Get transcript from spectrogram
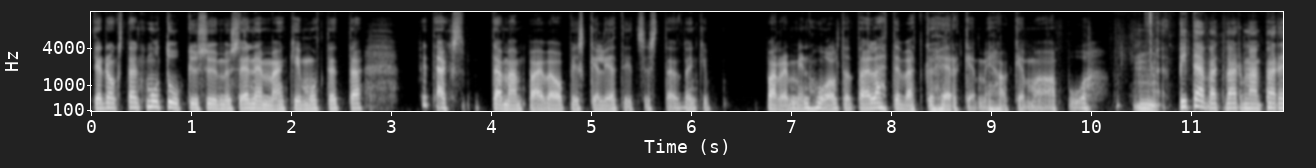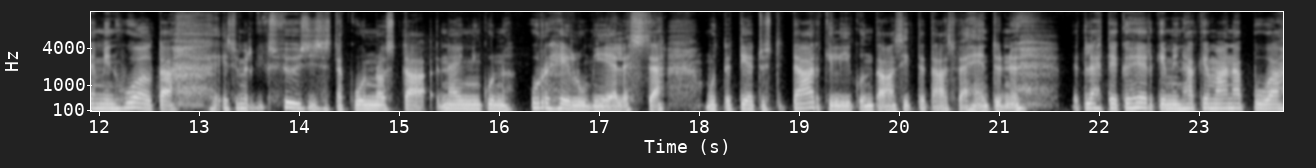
tiedän, onko tämä nyt mutu-kysymys enemmänkin, mutta että pitääkö tämän päivän opiskelijat itsestä jotenkin paremmin huolta tai lähtevätkö herkemmin hakemaan apua? Mm, pitävät varmaan paremmin huolta esimerkiksi fyysisestä kunnosta näin niin kuin urheilumielessä, mutta tietysti tämä arkiliikunta on sitten taas vähentynyt. Että lähteekö herkemmin hakemaan apua,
